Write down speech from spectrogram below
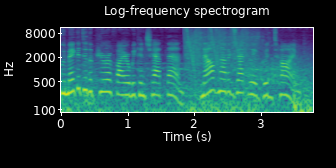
If we make it to the purifier, we can chat then. Now's not exactly a good time.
